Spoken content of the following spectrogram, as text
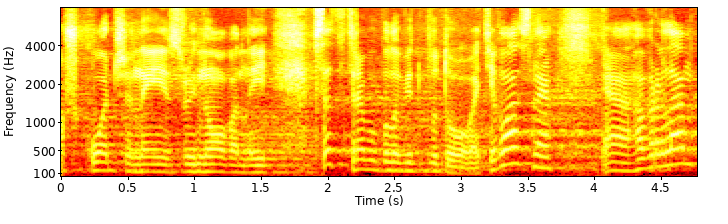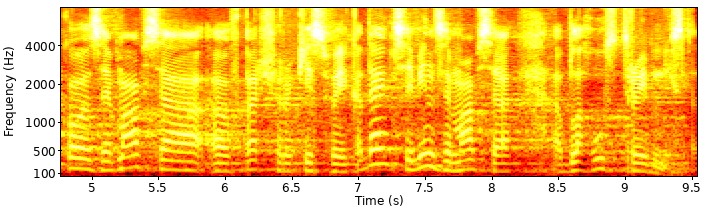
пошкоджений, зруйнований. Все це треба було відбудовувати. І власне е, Гавриленко займався е, в перші роки своєї каденції. Він займався е, благоустроєм міста.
